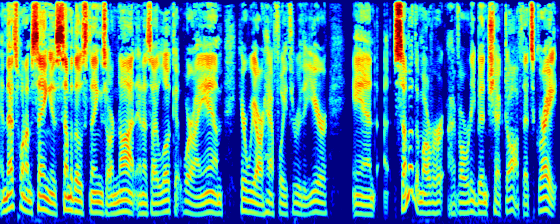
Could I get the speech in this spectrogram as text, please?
And that's what I'm saying is some of those things are not. And as I look at where I am, here we are halfway through the year, and uh, some of them are have already been checked off. That's great,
